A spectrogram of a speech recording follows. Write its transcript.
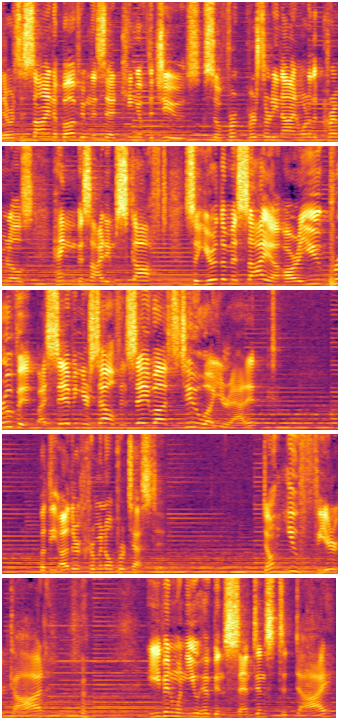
There was a sign above him that said, King of the Jews. So, verse 39, one of the criminals hanging beside him scoffed, So you're the Messiah, are you? Prove it by saving yourself and save us too while you're at it. But the other criminal protested, Don't you fear God, even when you have been sentenced to die?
